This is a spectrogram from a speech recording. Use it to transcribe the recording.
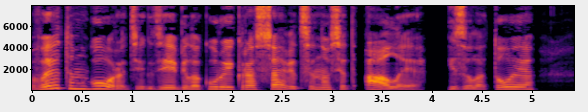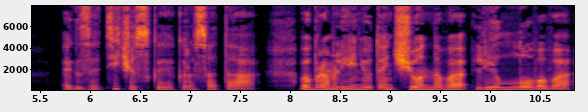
В этом городе, где белокурые красавицы носят алое и золотое, экзотическая красота в обрамлении утонченного лилового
